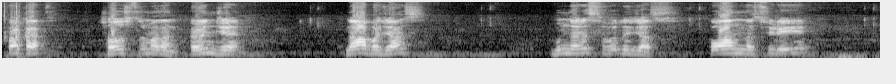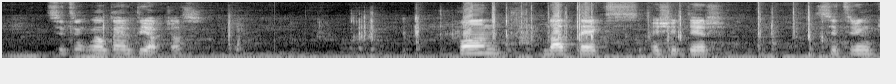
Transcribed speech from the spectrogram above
Fakat çalıştırmadan önce ne yapacağız? Bunları sıfırlayacağız. Puanla süreyi string nokta empty yapacağız puan text eşittir string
